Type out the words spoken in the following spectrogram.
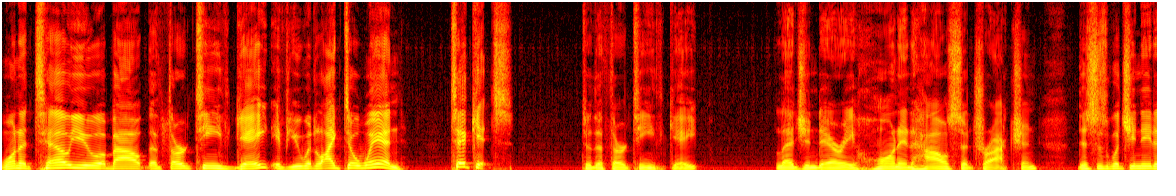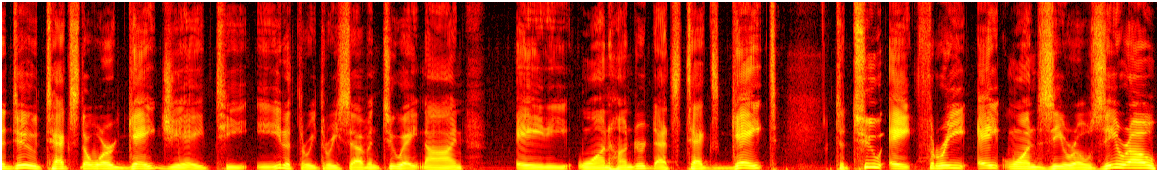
Want to tell you about the 13th gate if you would like to win tickets to the 13th gate, legendary haunted house attraction. This is what you need to do. Text the word GATE, G A T E, to 337 289 8100. That's text GATE to 283 8100.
